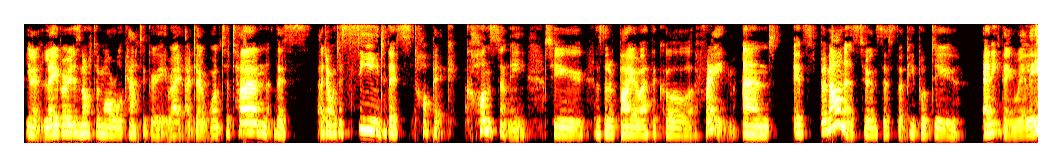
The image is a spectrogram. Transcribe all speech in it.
you know, labor is not a moral category, right? I don't want to turn this I don't want to cede this topic constantly to the sort of bioethical frame. And it's bananas to insist that people do anything really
